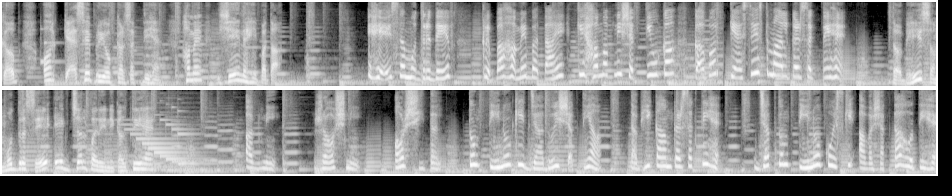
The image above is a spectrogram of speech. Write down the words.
कब और कैसे प्रयोग कर सकती हैं हमें ये नहीं पता। हे समुद्र देव कृपा हमें बताएँ कि हम अपनी शक्तियों का कब और कैसे इस्तेमाल कर सकते हैं। तभी समुद्र से एक जल परी निकलती है। अग्नि रोशनी और शीतल तुम तीनों की जादुई शक्तियाँ तभी काम कर सकती हैं। जब तुम तीनों को इसकी आवश्यकता होती है,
